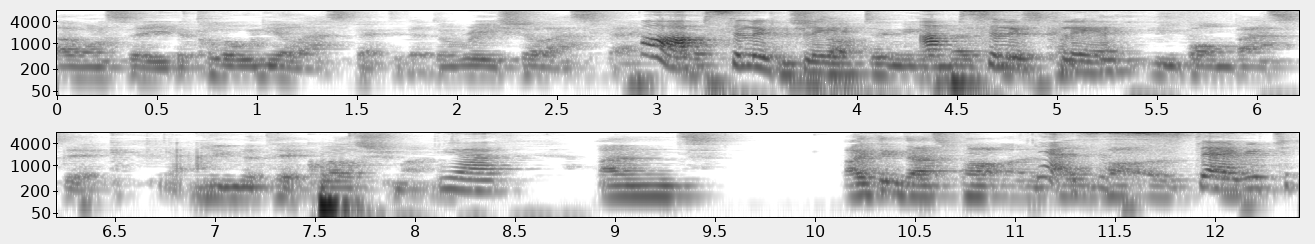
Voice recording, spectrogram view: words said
I want to say the colonial aspect of it, the racial aspect. Oh, of absolutely. constructing him as this completely bombastic, Yeah. lunatic Welshman. Yeah, And I think that's part. yeah, it's a part of, stereotype,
